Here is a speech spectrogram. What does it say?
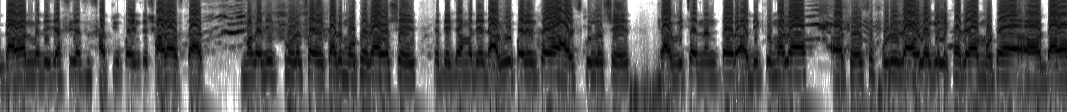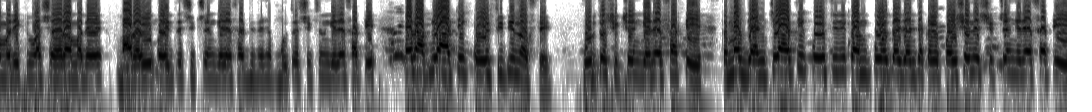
गावांमध्ये जास्तीत जास्त सातवी पर्यंत शाळा असतात मग अधिक थोडस एखादं मोठं गाव असेल तर त्याच्यामध्ये दहावी पर्यंत हायस्कूल असेल दहावीच्या नंतर अधिक तुम्हाला थोडस पुढे जावं लागेल एखाद्या मोठ्या गावामध्ये किंवा शहरामध्ये बारावी पर्यंत शिक्षण घेण्यासाठी त्याच्या पुढचं शिक्षण घेण्यासाठी पण आपली आर्थिक परिस्थिती नसते. पुढचं शिक्षण घेण्यासाठी तर मग ज्यांची आर्थिक परिस्थिती कमकुवत आहे ज्यांच्याकडे पैसे नाही शिक्षण घेण्यासाठी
